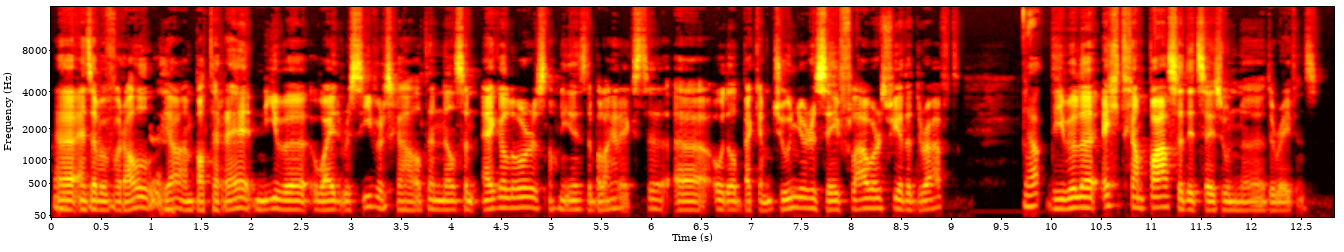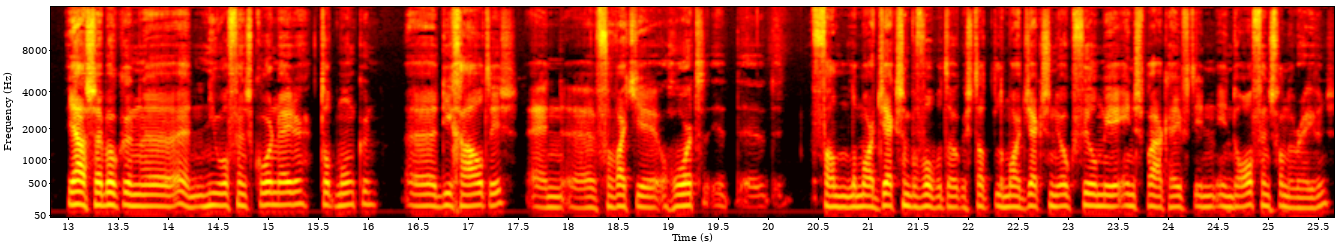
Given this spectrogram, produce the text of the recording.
Eh, en ze hebben vooral ja, een batterij nieuwe wide receivers gehaald. En Nelson Aguilar is nog niet eens de belangrijkste. Eh, Odell Beckham Jr., Zay Flowers via de draft. Ja. Die willen echt gaan pasen dit seizoen, de Ravens. Ja, ze hebben ook een, eh, een nieuwe offense coordinator, Todd Monken, eh, die gehaald is. En eh, van wat je hoort, van Lamar Jackson bijvoorbeeld ook, is dat Lamar Jackson nu ook veel meer inspraak heeft in, in de offense van de Ravens.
